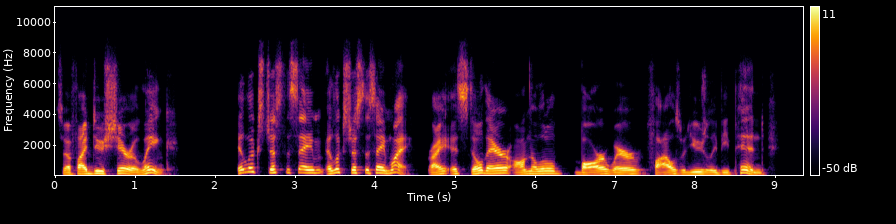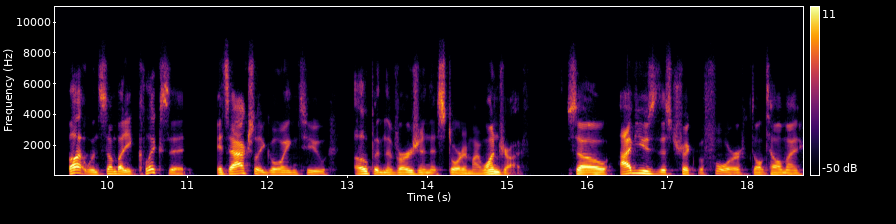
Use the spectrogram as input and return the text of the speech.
So if I do share a link, it looks just the same. It looks just the same way, right? It's still there on the little bar where files would usually be pinned. But when somebody clicks it, it's actually going to open the version that's stored in my OneDrive. So I've used this trick before. Don't tell my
